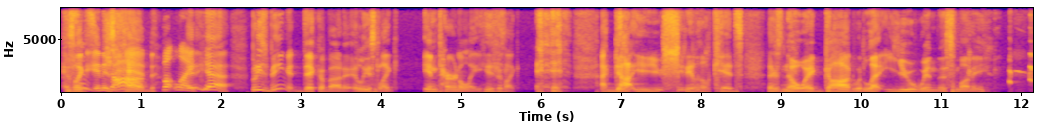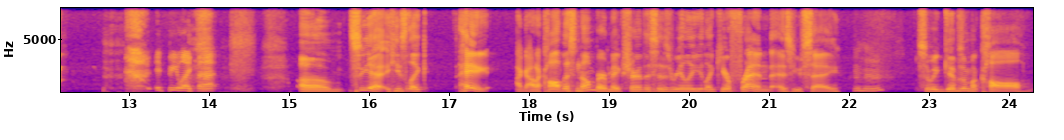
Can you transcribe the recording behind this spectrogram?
Because like his in his job, head, but, like- yeah, but he's being a dick about it. At least like internally, he's just like, "I got you, you shitty little kids. There's no way God would let you win this money." It'd be like that. Um. So yeah, he's like, "Hey, I gotta call this number. Make sure this is really like your friend, as you say." Mm-hmm. So he gives him a call.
